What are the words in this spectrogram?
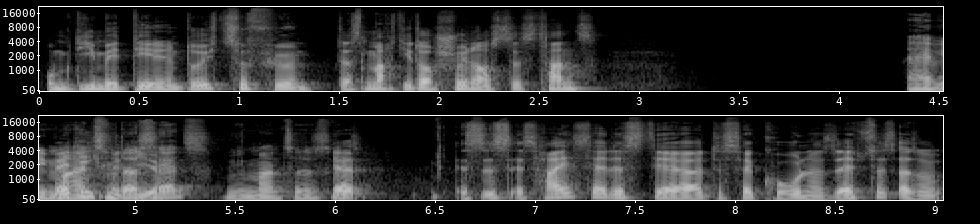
um die mit denen durchzuführen. Das macht die doch schön aus Distanz. Hä, wie Wette meinst ich du das dir. jetzt? Wie meinst du das Ja, jetzt? Es, ist, es heißt ja, dass der, dass der Corona-Selbsttest, also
